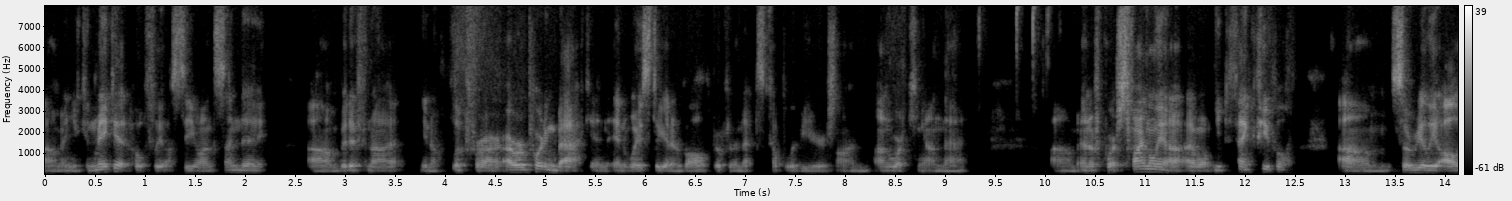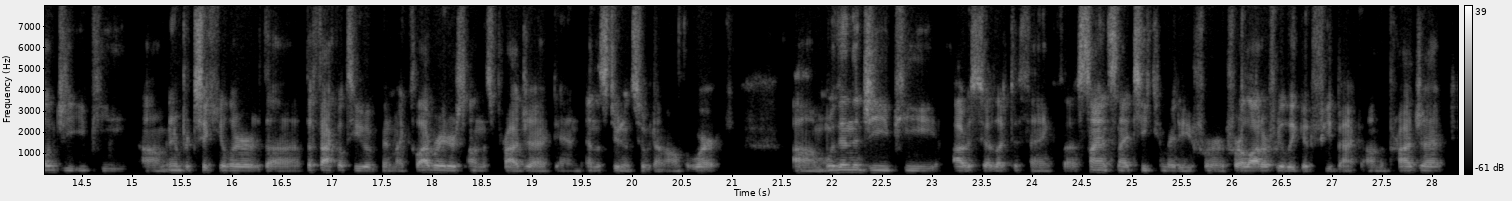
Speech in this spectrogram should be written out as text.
and you can make it, hopefully I'll see you on Sunday. Um, but if not, you know, look for our, our reporting back and, and ways to get involved over the next couple of years on, on working on that. Um, and of course, finally, I, I, won't need to thank people. Um, so really all of GEP, um, and in particular, the, the faculty who have been my collaborators on this project and, and the students who have done all the work. Um, within the GEP, obviously, I'd like to thank the Science and IT Committee for, for a lot of really good feedback on the project.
